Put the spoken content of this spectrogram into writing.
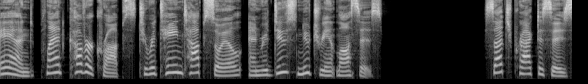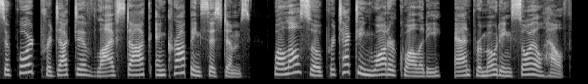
And plant cover crops to retain topsoil and reduce nutrient losses. Such practices support productive livestock and cropping systems while also protecting water quality and promoting soil health.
